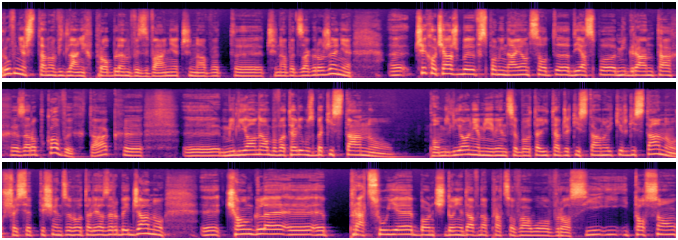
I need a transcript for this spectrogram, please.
również stanowi dla nich problem, wyzwanie czy nawet, czy nawet zagrożenie. Czy chociażby wspominając o migrantach zarobkowych, tak? Miliony obywateli Uzbekistanu, po milionie mniej więcej obywateli Tadżykistanu i Kirgistanu, 600 tysięcy obywateli Azerbejdżanu, ciągle pracuje bądź do niedawna pracowało w Rosji i, i to są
